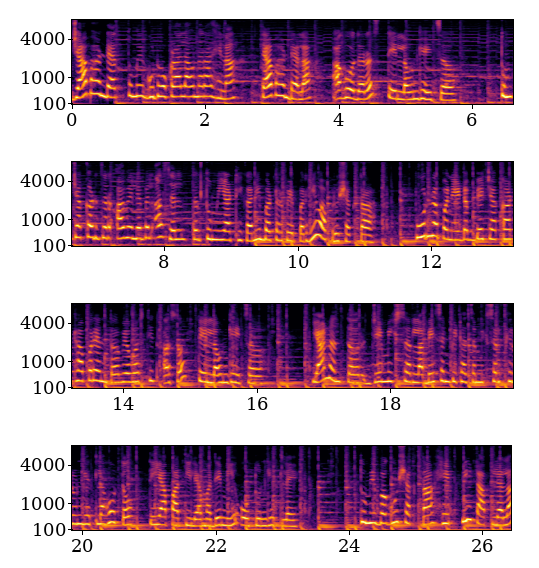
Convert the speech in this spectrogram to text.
ज्या भांड्यात तुम्ही गु ढोकळा लावणार आहे ना त्या भांड्याला अगोदरच तेल लावून घ्यायचं. तुमच्याकडं जर अवेलेबल असेल तर तुम्ही या ठिकाणी बटर पेपरही वापरू शकता. पूर्णपणे डब्याच्या काठापर्यंत व्यवस्थित असं तेल लावून घ्यायचं. यानंतर जे मिक्सरला बेसन पिठाचं मिक्सर फिरून घेतलं होतं ते या पातिल्यामध्ये मी ओतून घेतलंय. तुम्ही बघू शकता हे पीठ आपल्याला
